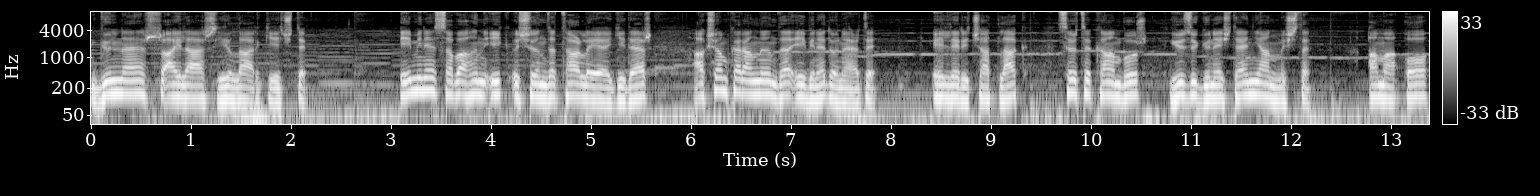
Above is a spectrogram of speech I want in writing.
Günler, aylar, yıllar geçti. Emine sabahın ilk ışığında tarlaya gider, akşam karanlığında evine dönerdi. Elleri çatlak, sırtı kambur, yüzü güneşten yanmıştı. Ama o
